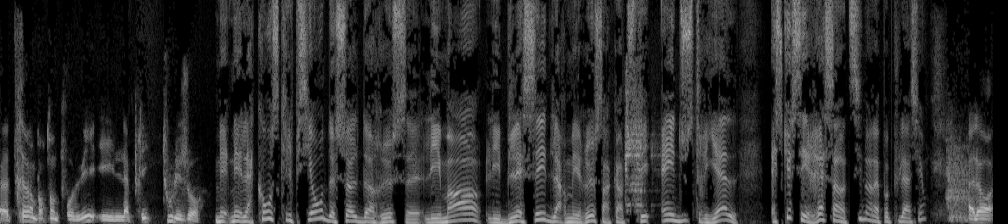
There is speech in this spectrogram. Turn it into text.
euh, très importante pour lui et il l'applique tous les jours. Mais, mais la conscription de soldats russes, euh, les morts, les blessés de l'armée russe en quantité industrielle, est-ce que c'est ressenti dans la population? Alors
